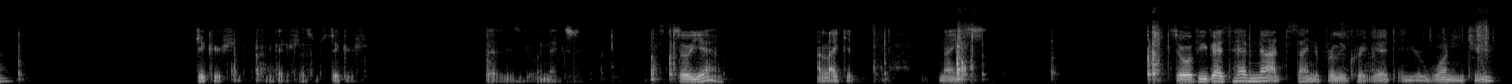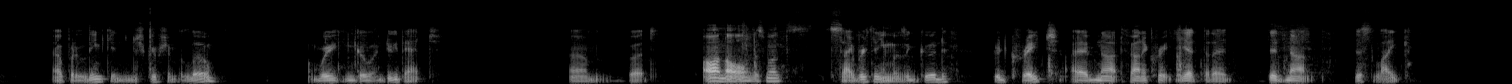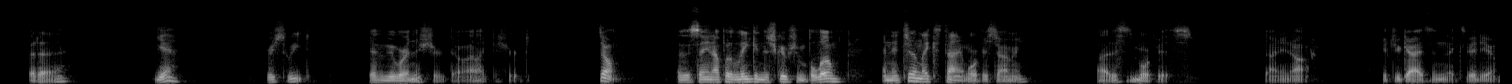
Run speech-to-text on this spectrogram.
stickers. We got ourselves some stickers. That needs to go in next. So yeah, I like it. It's nice. So if you guys have not signed up for Loot Crate yet and you're wanting to, I'll put a link in the description below where you can go and do that. Um, but all in all, this month's cyber theme was a good, good crate. I have not found a crate yet that I did not dislike. But uh, yeah, it's pretty sweet. Definitely wearing the shirt though. I like the shirt. So, as I was saying, I'll put a link in the description below. And until next time, Morpheus Army. Uh, this is Morpheus, signing off. I'll get you guys in the next video.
